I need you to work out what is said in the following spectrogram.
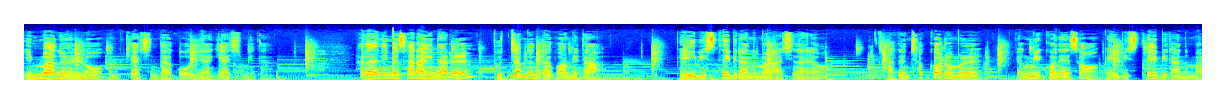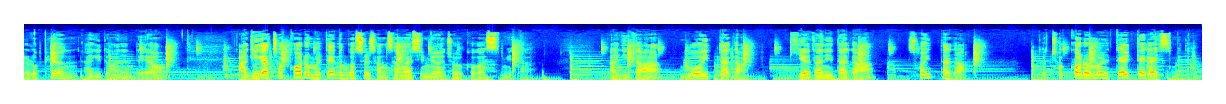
임마누엘로 함께 하신다고 이야기하십니다. 하나님의 사랑이 나를 붙잡는다고 합니다. 베이비 스텝이라는 말 아시나요? 작은 첫걸음을 영미권에서 베이비 스텝이라는 말로 표현하기도 하는데요. 아기가 첫걸음을 떼는 것을 상상하시면 좋을 것 같습니다. 아기가 누워 있다가 기어다니다가 서 있다가 또 첫걸음을 뗄 때가 있습니다.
